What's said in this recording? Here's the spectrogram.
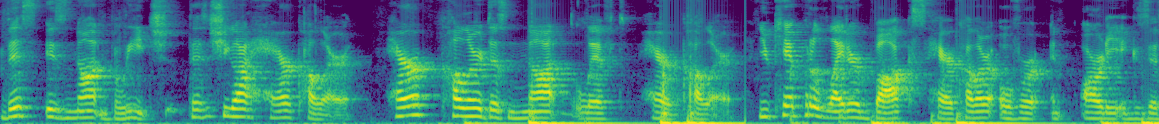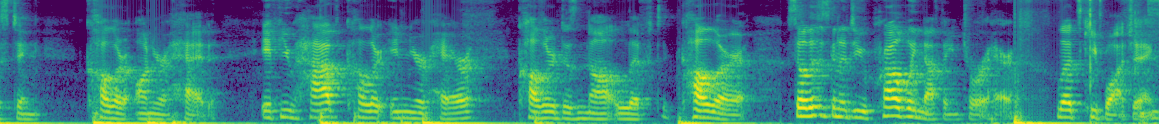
This is not bleach. This she got hair color. Hair color does not lift hair color. You can't put a lighter box hair color over an already existing color on your head. If you have color in your hair, color does not lift color. So this is gonna do probably nothing to her hair. Let's keep watching.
